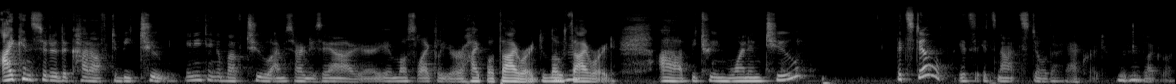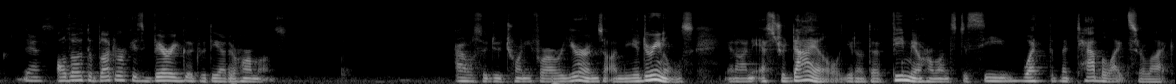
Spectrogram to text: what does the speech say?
I consider the cutoff to be two. Anything above two, I'm starting to say, ah, you're, you're most likely you're hypothyroid, low Mhm. thyroid. Uh, between one and two, but still, it's it's not still that accurate with the Mhm. blood work. Yes. Although the blood work is very good with the other hormones. I also do 24-hour urines on the adrenals and on estradiol, you know, the female hormones, to see what the metabolites are like.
